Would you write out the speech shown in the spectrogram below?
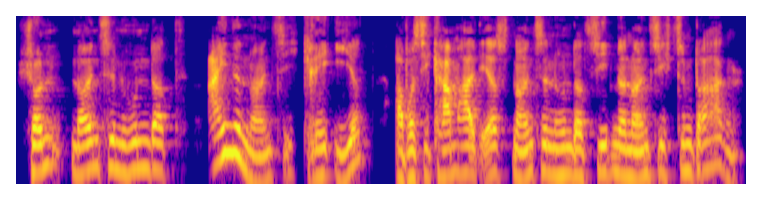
schon 1991 kreiert, aber sie kam halt erst 1997 zum Tragen.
